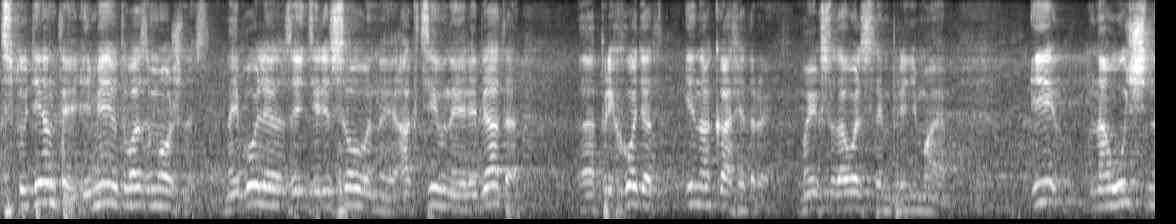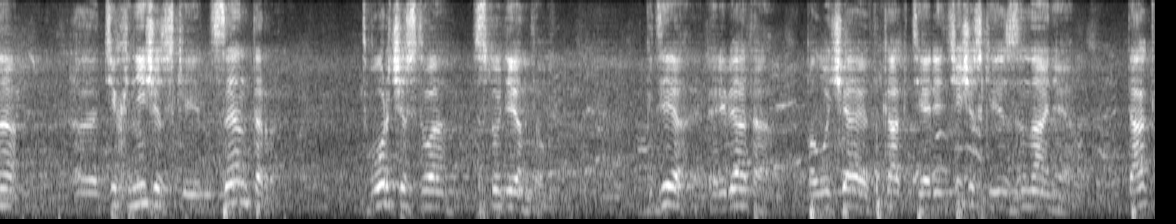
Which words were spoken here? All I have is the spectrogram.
Студенты имеют возможность, наиболее заинтересованные, активные ребята э, приходят и на кафедры, мы их с удовольствием принимаем, и научно-технический центр творчество студентов, где ребята получают как теоретические знания, так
